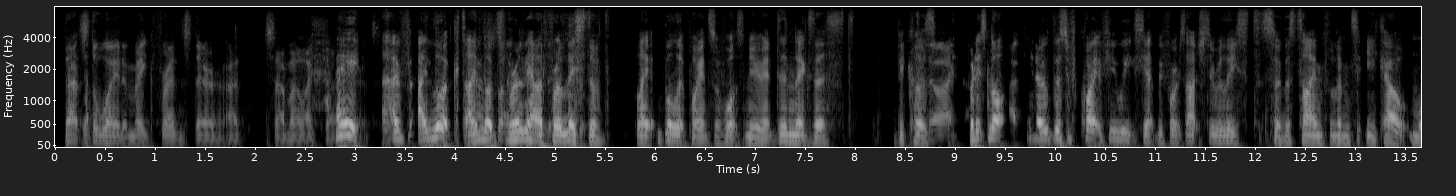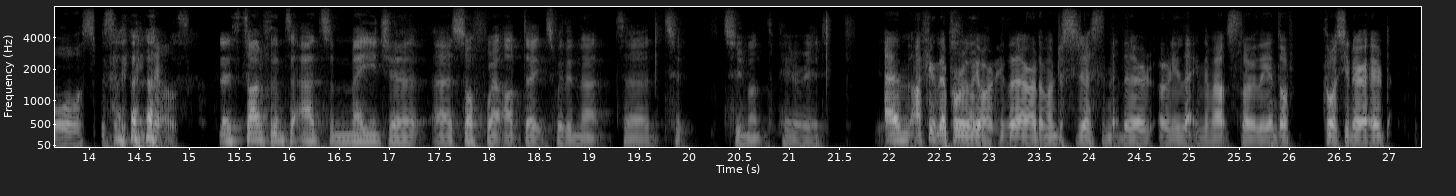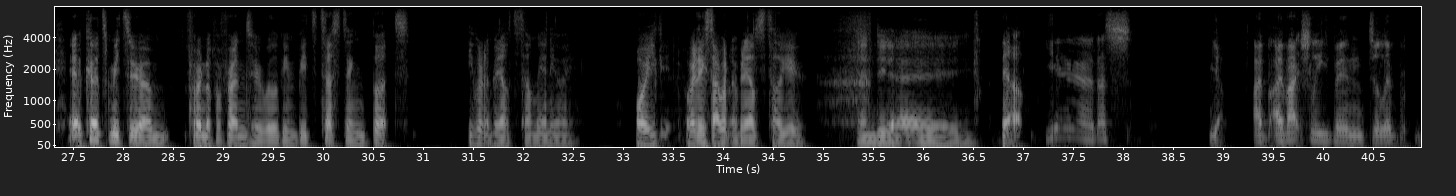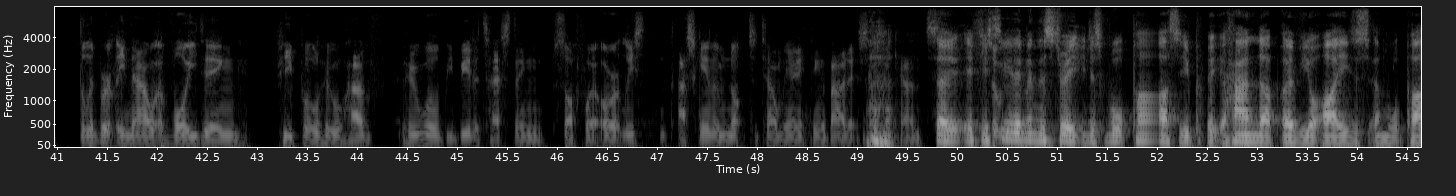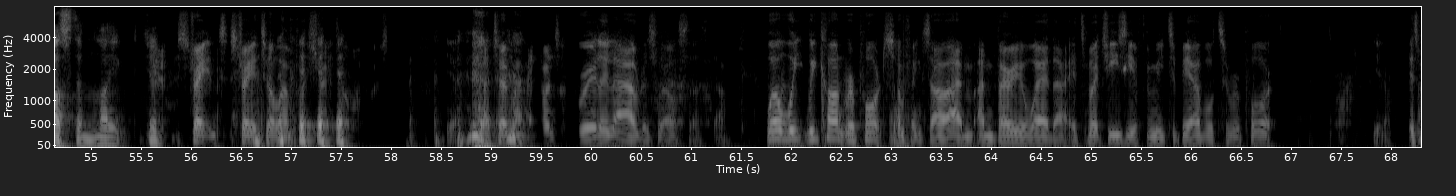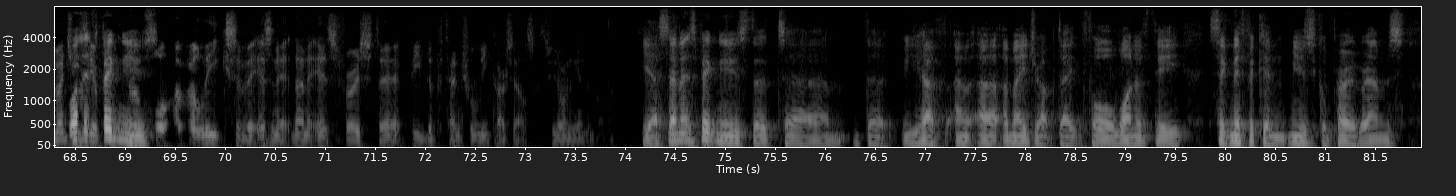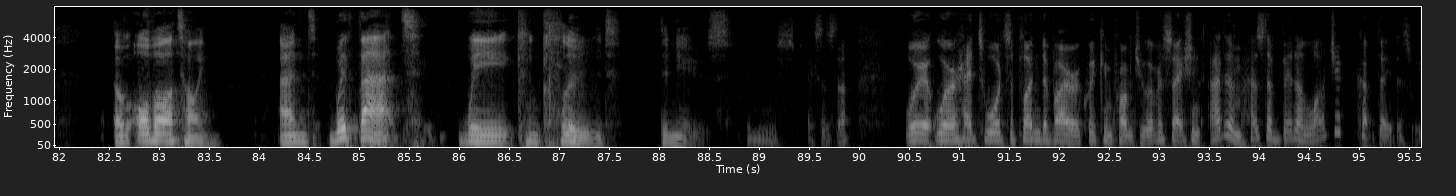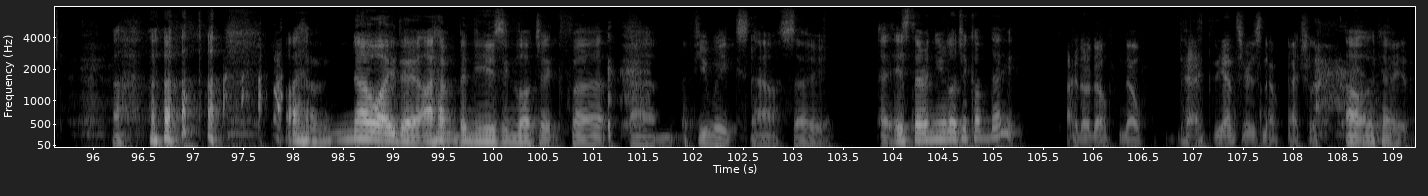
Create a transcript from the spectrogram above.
That's the way to make friends there, uh, Sam. I like that. Hey, I've I looked, I That's looked like- really hard for a list of like bullet points of what's new. It didn't exist because, I know, I- but it's not. You know, there's quite a few weeks yet before it's actually released, so there's time for them to eke out more specific details. It's time for them to add some major uh, software updates within that uh, t- two month period. Um, I think they're probably So- already there, Adam. I'm just suggesting that they're only letting them out slowly. And of course, you know, it, it occurred to me to um, phone up a friend who will have been beta testing, but he wouldn't have been able to tell me anyway, or you, or at least I wouldn't have been able to tell you. NDA. Yeah, Yeah, that's yeah. I've I've actually been deliber- deliberately now avoiding people who have who will be beta testing software, or at least asking them not to tell me anything about it, so we can. So if you So see we- them in the street, you just walk past, you put your hand up over your eyes and walk past them like you're Straight in, straight into a lamppost. Straight into a lamppost. Yeah, I turned my headphones up really loud as well. So. Well, we, we can't report something, so I'm I'm very aware that it's much easier for me to be able to report. You know, it's much Well, easier it's for big me to news. report other leaks of it, isn't it, than it is for us to be the potential leak ourselves because we don't want to get involved. Yes, and it's big news that um, that you have a, a- major update for one of the significant musical programs of, of our time. And with that, we conclude the news. the news. Excellent stuff. We're we're head towards the plunder via a quick impromptu over section. Adam, has there been a logic update this week? I have no idea. I haven't been using Logic for um, a few weeks now. So, uh, is there a new Logic update? I don't know. No, the answer is no. Actually, Oh, okay.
